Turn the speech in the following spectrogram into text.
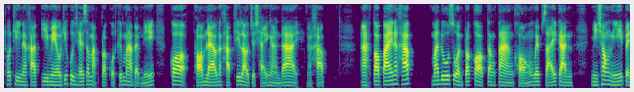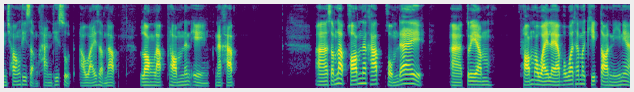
โทษทีนะครับ อีเมลที่คุณใช้สมัครปรากฏขึ้นมาแบบนี้ ก็พร้อมแล้วนะครับที่เราจะใช้งานได้นะครับ อะ ต่อไปนะครับ มาดูส่วนประกอบต่างๆ ของเว็บไซต์กัน มีช่องนี้เป็นช่องที่สำคัญที่สุดเอาไว้สำหรับรองรับพร้อมนั่นเองนะครับสำหรับพร้อมนะครับ ผมได้เตรียมพร้อมเอาไว้แล้ว เพราะว่าถ้ามาคิดตอนนี้เนี่ย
